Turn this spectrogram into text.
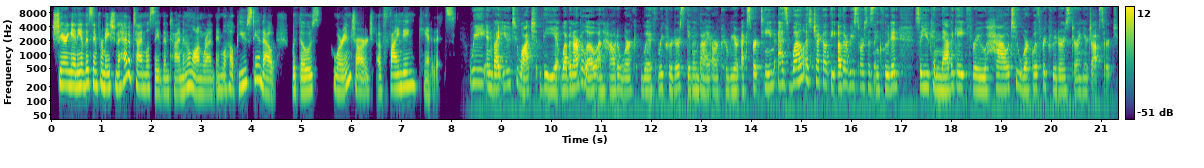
Sharing any of this information ahead of time will save them time in the long run and will help you stand out with those who are in charge of finding candidates. We invite you to watch the webinar below on how to work with recruiters given by our career expert team, as well as check out the other resources included so you can navigate through how to work with recruiters during your job search.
